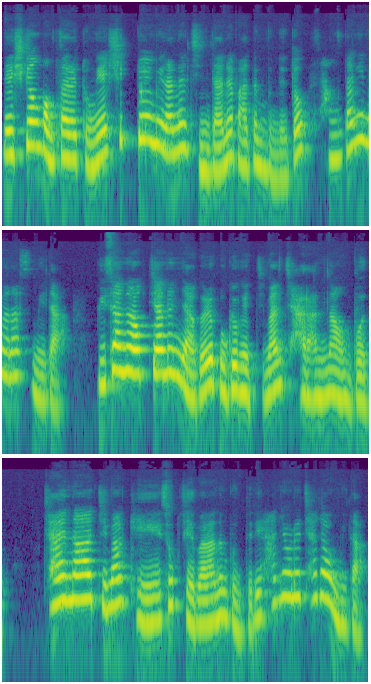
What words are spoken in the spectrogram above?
내시경 검사를 통해 식도염이라는 진단을 받은 분들도 상당히 많았습니다. 위산을 억제하는 약을 복용했지만 잘 안 나온 분, 잘 나았지만 계속 재발하는 분들이 한의원에 찾아옵니다.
